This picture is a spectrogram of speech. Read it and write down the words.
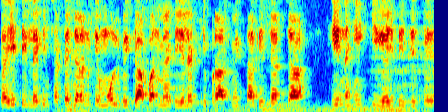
कही थी, लेकिन छठे चरण के मूल विज्ञापन में डीएलएड की प्राथमिकता की चर्चा ही नहीं की गई थी, जिससे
